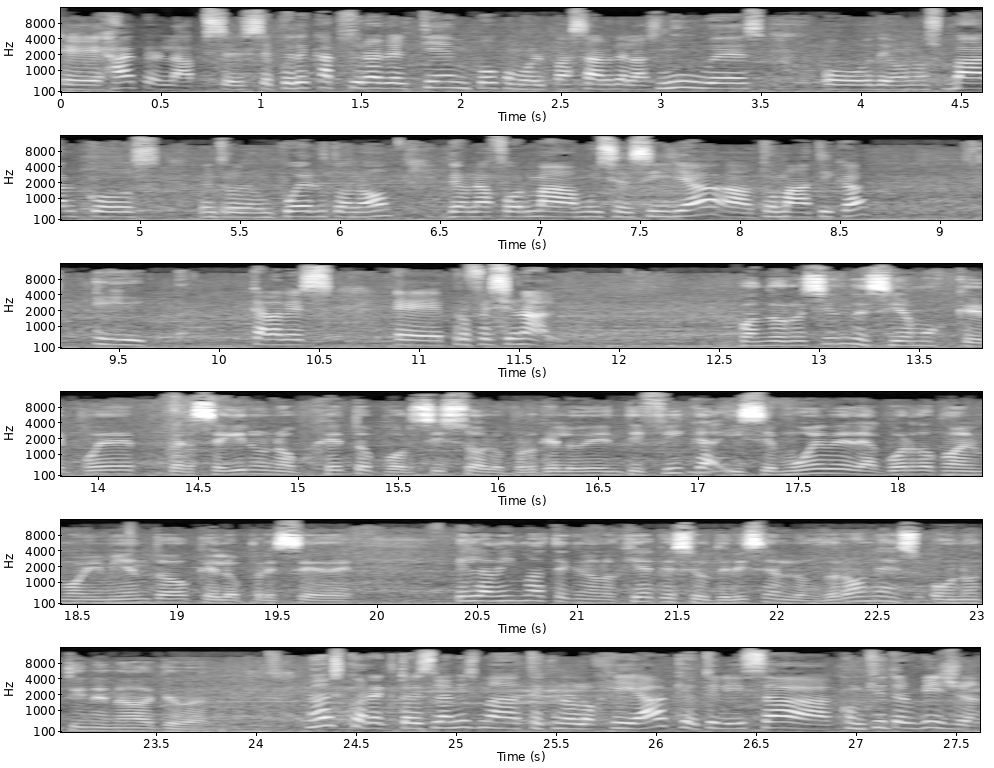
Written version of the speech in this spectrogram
hyperlapses. Se puede capturar el tiempo, como el pasar de las nubes o de unos barcos dentro de un puerto, ¿no? De una forma muy sencilla, automática y cada vez eh, profesional. Cuando recién decíamos que puede perseguir un objeto por sí solo, porque lo identifica y se mueve de acuerdo con el movimiento que lo precede, ¿es la misma tecnología que se utiliza en los drones o no tiene nada que ver? No es correcto, es la misma tecnología que utiliza Computer Vision.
